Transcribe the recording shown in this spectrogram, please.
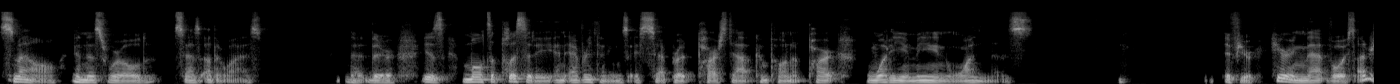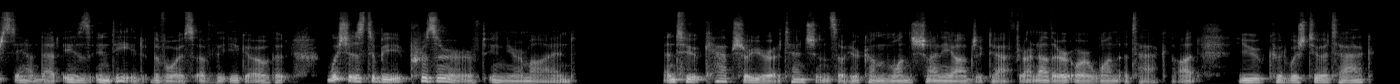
smell in this world says otherwise? That there is multiplicity and everything's a separate, parsed out component part. What do you mean oneness? If you're hearing that voice, understand that is indeed the voice of the ego that wishes to be preserved in your mind and to capture your attention. So here comes one shiny object after another, or one attack thought. You could wish to attack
